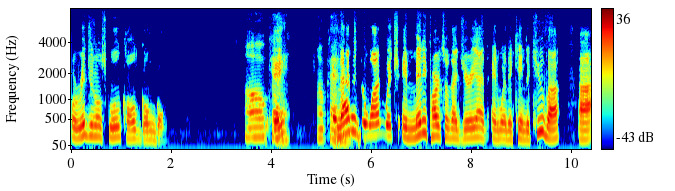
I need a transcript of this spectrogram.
original school called Gongong. Okay. Okay. And that is the one which in many parts of Nigeria and, and when it came to Cuba, uh,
